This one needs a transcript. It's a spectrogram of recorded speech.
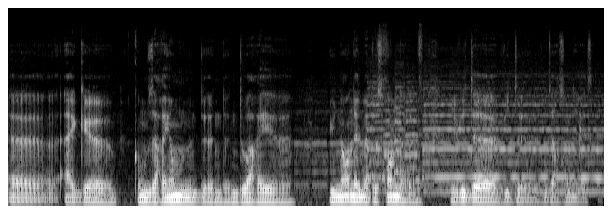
euh, hag euh, komz ar reomp de, de, de doare euh, unan el ma peus ran euh, evit, euh, vid, euh, vid ar son erez.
